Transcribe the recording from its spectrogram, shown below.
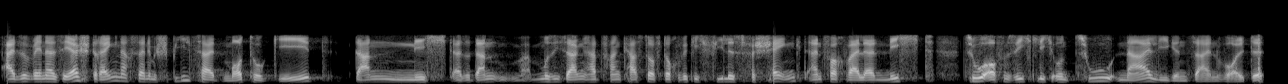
Also wenn er sehr streng nach seinem Spielzeitmotto geht, dann nicht. Also dann muss ich sagen, hat Frank Kastorf doch wirklich vieles verschenkt, einfach weil er nicht zu offensichtlich und zu naheliegend sein wollte.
